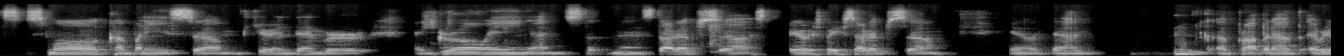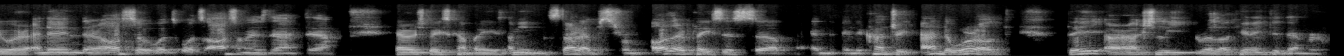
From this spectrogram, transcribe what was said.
small companies um, here in Denver growing and, and startups, uh, aerospace startups, um, you know, uh, uh, propping up everywhere. And then there are also what's what's awesome is that uh, aerospace companies, I mean startups from other places uh, in, in the country and the world, they are actually relocating to Denver.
